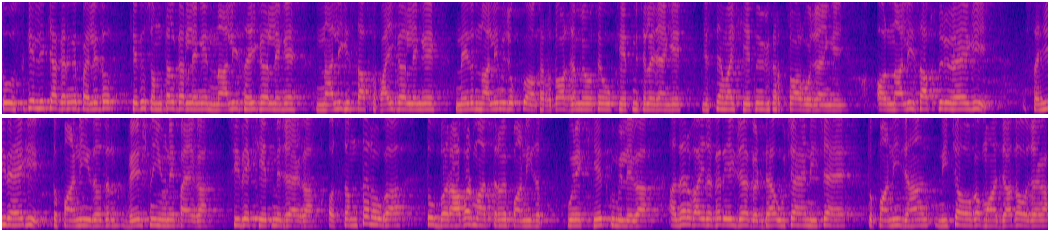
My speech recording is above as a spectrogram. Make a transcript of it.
तो उसके लिए क्या करेंगे? पहले तो खेत को समतल कर लेंगे, नाली सही कर लेंगे, नाली की साफ़ सफ़ाई कर लेंगे, नहीं तो नाली में जो खरपतवार जमे होते हैं वो खेत में चले जाएँगे, जिससे हमारे खेत में भी खरपतवार हो जाएँगे। और नाली साफ़ सुथरी रहेगी, सही रहेगी तो पानी इधर उधर वेस्ट नहीं होने पाएगा, सीधे खेत में जाएगा। और समतल होगा तो बराबर मात्रा में पानी सब पूरे खेत को मिलेगा। अदरवाइज़ अगर एक जगह गड्ढा ऊँचा है, नीचा है तो पानी जहाँ नीचा होगा, वहाँ ज़्यादा हो जाएगा,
